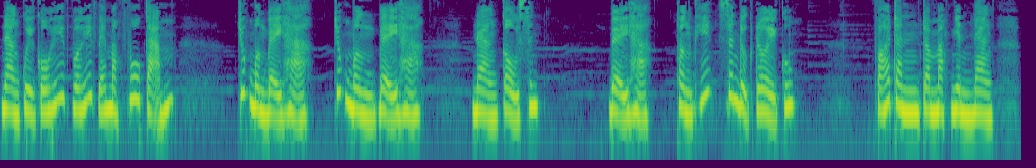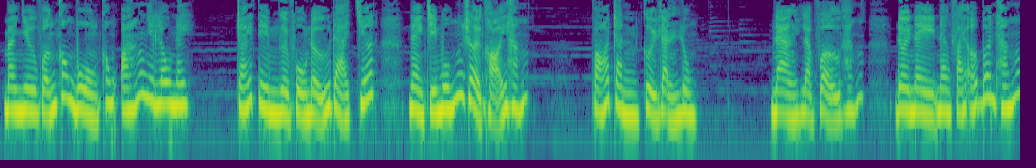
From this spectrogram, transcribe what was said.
nàng quỳ gối với vẻ mặt vô cảm. Chúc mừng bệ hạ, chúc mừng bệ hạ. Nàng cầu xin. Bệ hạ, thần thiếp xin được rời cung. Phó tranh trầm mặt nhìn nàng, Mai Như vẫn không buồn không oán như lâu nay. Trái tim người phụ nữ đã chết, nàng chỉ muốn rời khỏi hắn. Phó tranh cười lạnh lùng. Nàng là vợ hắn, đời này nàng phải ở bên hắn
